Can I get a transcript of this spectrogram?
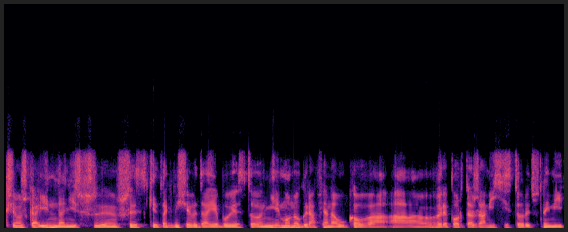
Książka inna niż e, wszystkie, tak mi się wydaje, bo jest to nie monografia naukowa, a reportażami historycznymi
